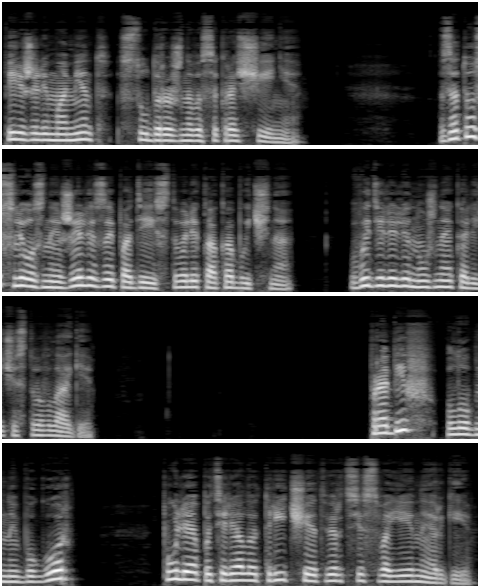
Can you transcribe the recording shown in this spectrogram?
пережили момент судорожного сокращения. Зато слезные железы подействовали как обычно, выделили нужное количество влаги. Пробив лобный бугор, пуля потеряла три четверти своей энергии,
